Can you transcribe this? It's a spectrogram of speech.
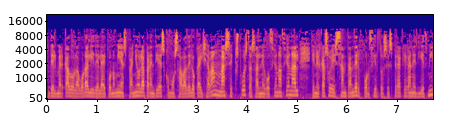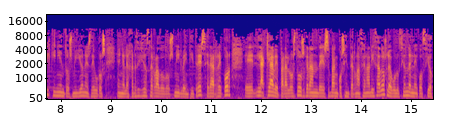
del mercado laboral y de la economía española para entidades como Sabadell o CaixaBank, más expuestas al negocio nacional. En el caso de Santander, por cierto, se espera que gane 10.500 millones de euros en el ejercicio cerrado 2023. Será récord. Eh, la clave para los dos grandes bancos internacionalizados, la evolución del negocio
